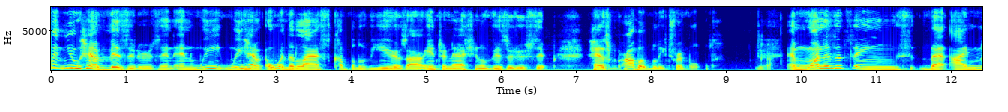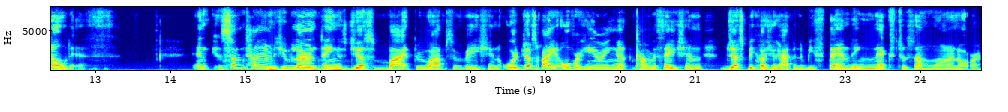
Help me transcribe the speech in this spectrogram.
when you have visitors and, and we we have over the last couple of years our international visitorship has probably tripled yeah. and one of the things that i notice and sometimes you learn things just by through observation or just by mm-hmm. overhearing a conversation just because you happen to be standing next to someone or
